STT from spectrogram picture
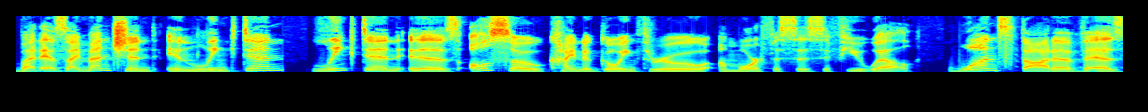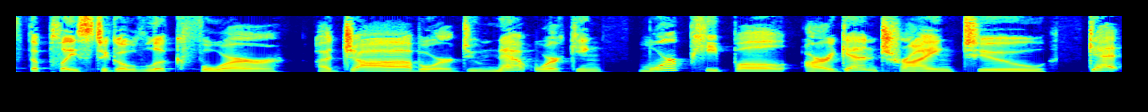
But as I mentioned in LinkedIn, LinkedIn is also kind of going through amorphosis, if you will. Once thought of as the place to go look for a job or do networking, more people are again trying to get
